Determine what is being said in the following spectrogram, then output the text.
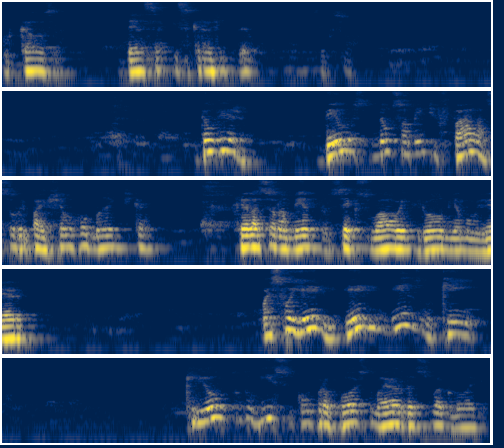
por causa dessa escravidão sexual. Então vejam, Deus não somente fala sobre paixão romântica, relacionamento sexual entre homem e mulher, mas foi Ele, Ele mesmo quem criou tudo isso com o propósito maior da sua glória.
